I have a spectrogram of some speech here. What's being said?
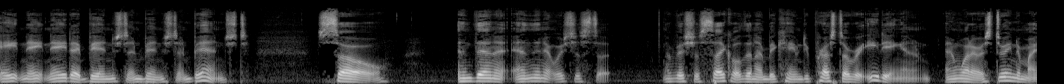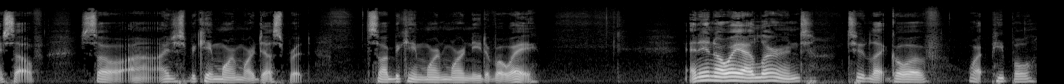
ate and ate and ate. I binged and binged and binged. So, and then and then it was just a, a vicious cycle. Then I became depressed over eating and and what I was doing to myself. So uh, I just became more and more desperate. So I became more and more in need of OA. And in OA, I learned to let go of what people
